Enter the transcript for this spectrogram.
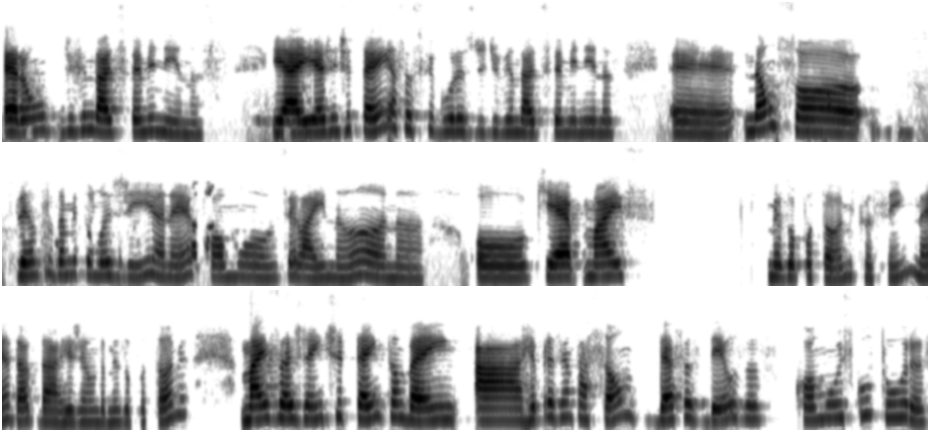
eram divindades femininas. E aí a gente tem essas figuras de divindades femininas, é, não só dentro da mitologia, né? Como, sei lá, Inanna, ou que é mais mesopotâmica, assim, né? Da, da região da Mesopotâmia. Mas a gente tem também a representação dessas deusas como esculturas,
